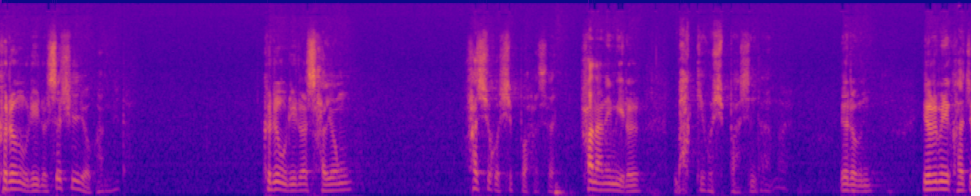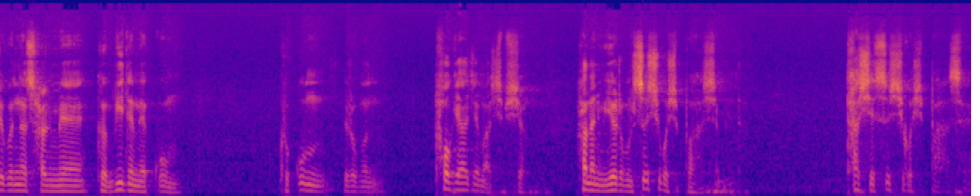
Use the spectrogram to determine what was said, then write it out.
그런 우리를 쓰시려고 합니다. 그런 우리를 사용하시고 싶어 하세요. 하나님 일을 맡기고 싶어 하신다는 말. 여러분, 여러분이 가지고 있는 삶의 그 믿음의 꿈, 그 꿈 여러분 포기하지 마십시오. 하나님이 여러분을 쓰시고 싶어 하십니다. 다시 쓰시고 싶어 하세요.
